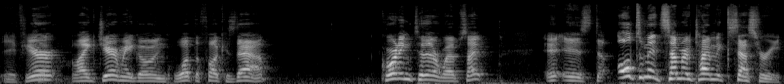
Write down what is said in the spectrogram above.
if you're like Jeremy going, what the fuck is that? According to their website, it is the ultimate summertime accessory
